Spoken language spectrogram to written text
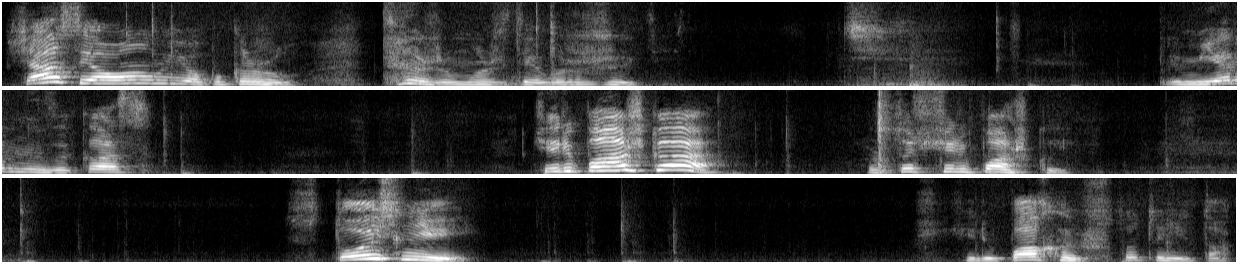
Сейчас я вам ее покажу. Тоже можете оборжить. Премьерный заказ. Черепашка! А что с черепашкой? Что с ней? С черепахой что-то не так.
